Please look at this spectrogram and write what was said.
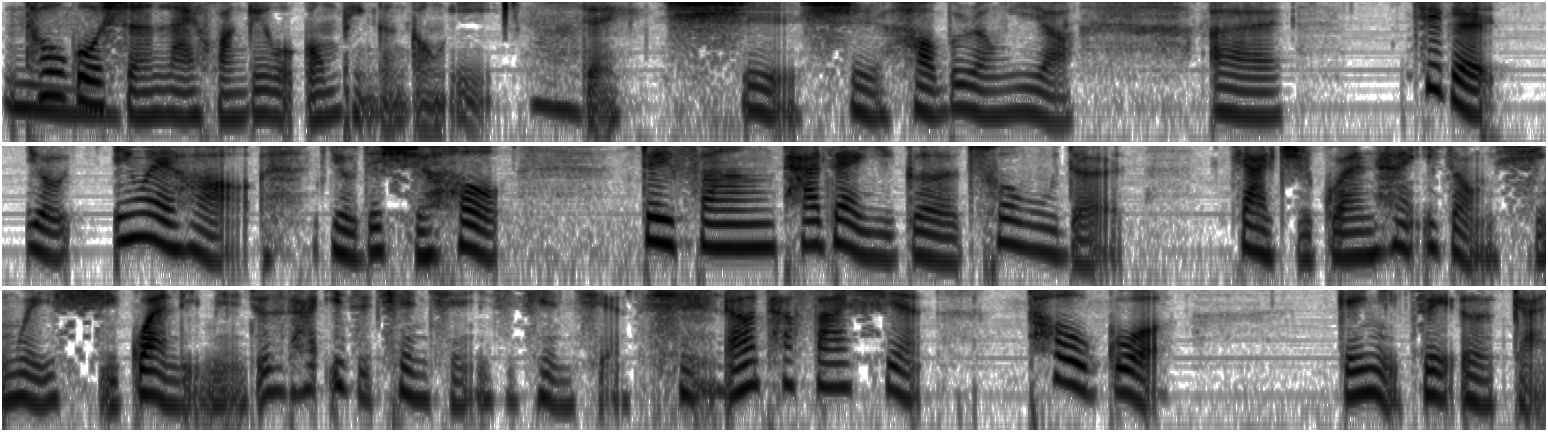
嗯、透过神来还给我公平跟公义。嗯，对，是是，好不容易哦，呃，这个。有，因为哈，有的时候，对方他在一个错误的价值观和一种行为习惯里面，就是他一直欠钱，一直欠钱，是。然后他发现，透过给你罪恶感，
